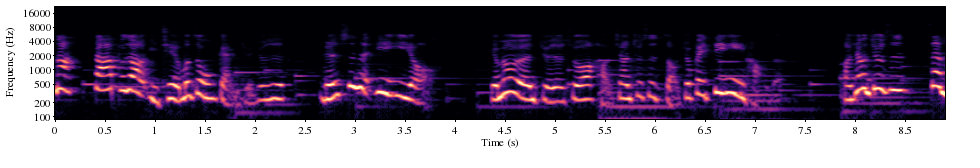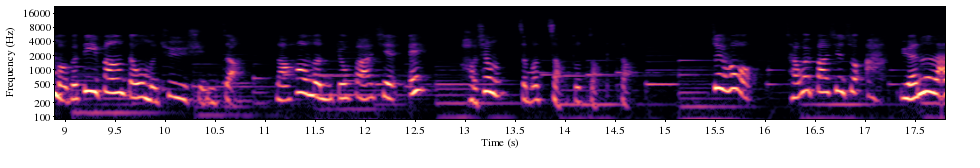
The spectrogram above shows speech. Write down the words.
那大家不知道以前有没有这种感觉，就是人生的意义哦，有没有人觉得说，好像就是早就被定义好的，好像就是在某个地方等我们去寻找，然后呢，你就发现，哎，好像怎么找都找不到。最后才会发现说啊，原来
